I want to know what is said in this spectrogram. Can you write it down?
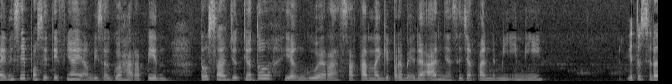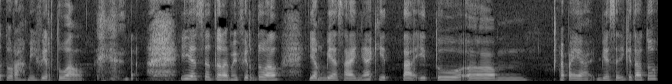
ini sih positifnya yang bisa gue harapin. Terus selanjutnya tuh yang gue rasakan lagi perbedaannya sejak pandemi ini itu silaturahmi virtual. Iya silaturahmi virtual. Yang biasanya kita itu um, apa ya biasanya kita tuh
